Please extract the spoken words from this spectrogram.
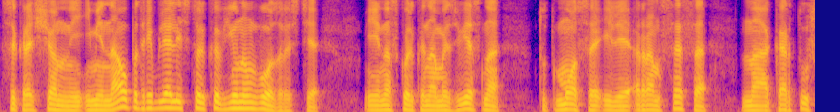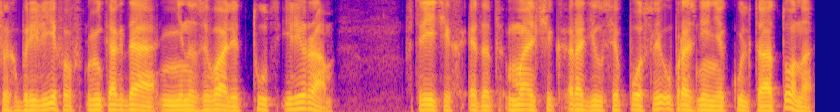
сокращенные имена употреблялись только в юном возрасте, и, насколько нам известно, Тутмоса или Рамсеса на картушах барельефов никогда не называли Тут или Рам. В-третьих, этот мальчик родился после упразднения культа Атона,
